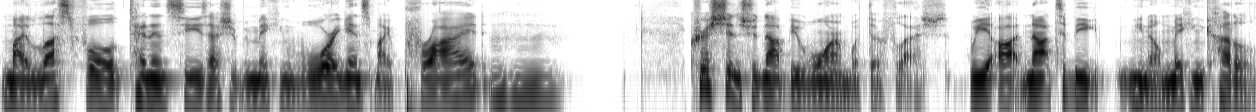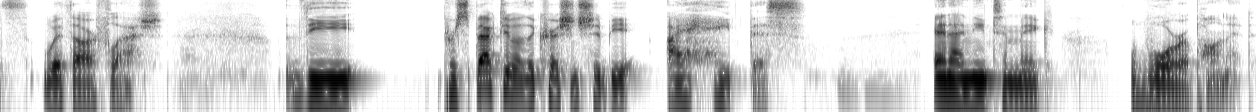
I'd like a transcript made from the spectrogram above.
my lustful tendencies. I should be making war against my pride. Mm-hmm. Christians should not be warm with their flesh. We ought not to be, you know, making cuddles with our flesh. The perspective of the Christian should be I hate this mm-hmm. and I need to make war upon it.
